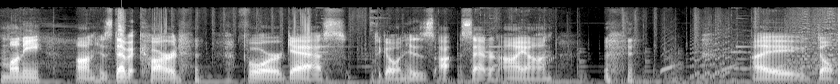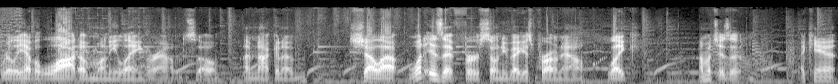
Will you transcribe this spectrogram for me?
money on his debit card for gas to go in his uh, Saturn Ion. I don't really have a lot of money laying around, so I'm not gonna shell out. What is it for Sony Vegas Pro now? Like, how much is it? I can't.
